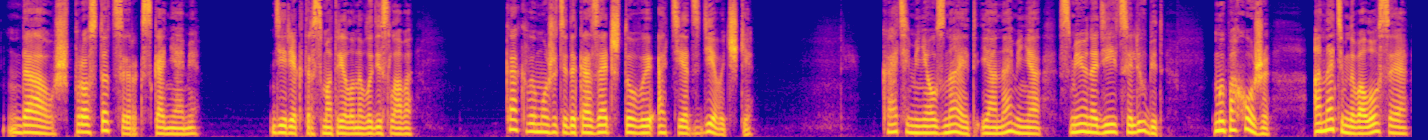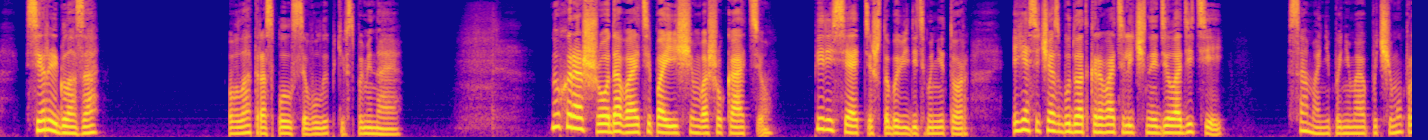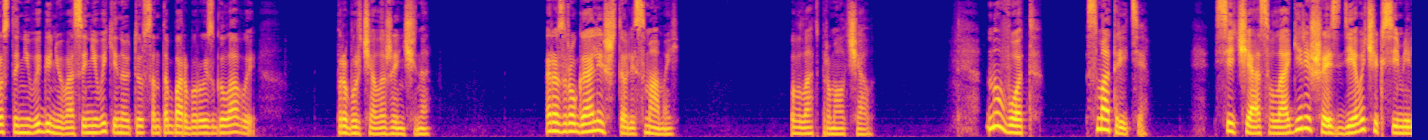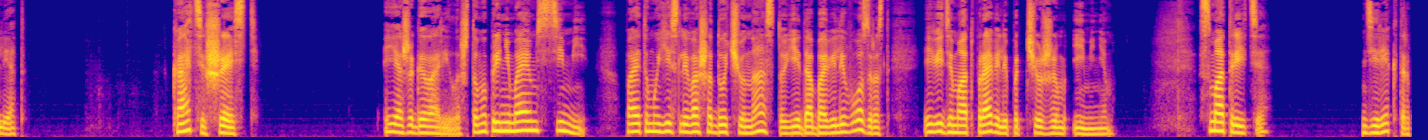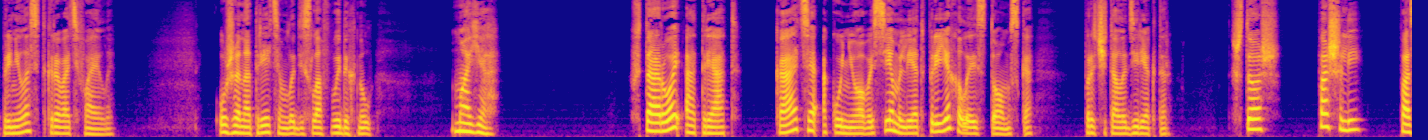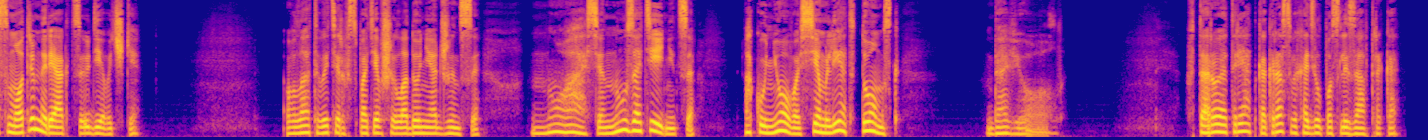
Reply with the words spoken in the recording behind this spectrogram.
Да уж, просто цирк с конями. Директор смотрела на Владислава. — как вы можете доказать, что вы отец девочки? Катя меня узнает, и она меня, смею надеяться, любит. Мы похожи. Она темноволосая, серые глаза. Влад расплылся в улыбке, вспоминая. «Ну хорошо, давайте поищем вашу Катю. Пересядьте, чтобы видеть монитор. Я сейчас буду открывать личные дела детей. Сама не понимаю, почему просто не выгоню вас и не выкину эту Санта-Барбару из головы, пробурчала женщина. Разругались, что ли, с мамой? Влад промолчал. Ну вот, смотрите. Сейчас в лагере шесть девочек семи лет. Кате шесть. Я же говорила, что мы принимаем с семи. Поэтому если ваша дочь у нас, то ей добавили возраст и, видимо, отправили под чужим именем. Смотрите. Директор принялась открывать файлы. Уже на третьем Владислав выдохнул. «Моя». «Второй отряд. Катя Акунёва, семь лет, приехала из Томска», — прочитала директор. «Что ж, пошли, посмотрим на реакцию девочки». Влад вытер вспотевшие ладони от джинсы. «Ну, Ася, ну, затейница! Акунёва, семь лет, Томск!» Довёл. Второй отряд как раз выходил после завтрака.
